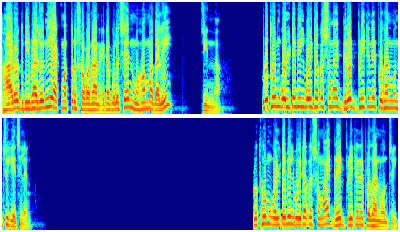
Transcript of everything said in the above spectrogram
ভারত বিভাজনই একমাত্র সমাধান, এটা বলেছেন মোহাম্মদ আলী জিন্না। প্রথম গোলটেবিল বৈঠকের সময় গ্রেট ব্রিটেনের প্রধানমন্ত্রী গিয়েছিলেন। প্রথম গোলটেবিল বৈঠকের সময় গ্রেট ব্রিটেনের প্রধানমন্ত্রী।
